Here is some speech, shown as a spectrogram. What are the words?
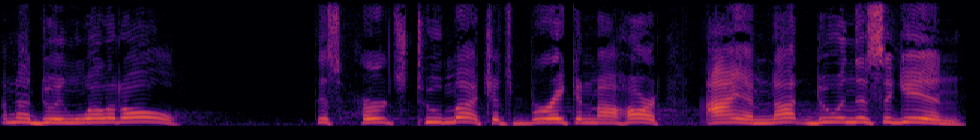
I'm not doing well at all. This hurts too much. It's breaking my heart. I am not doing this again.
